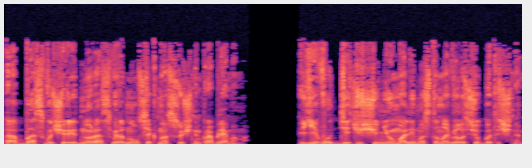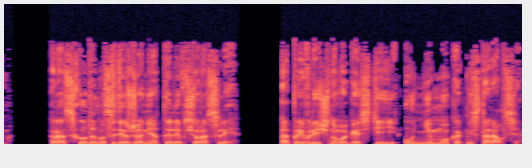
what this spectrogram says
Аббас в очередной раз вернулся к насущным проблемам. Его детище неумолимо становилось убыточным. Расходы на содержание отеля все росли, а привлечь новых гостей он не мог, как ни старался.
